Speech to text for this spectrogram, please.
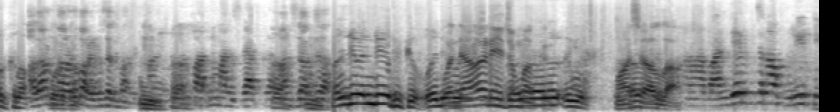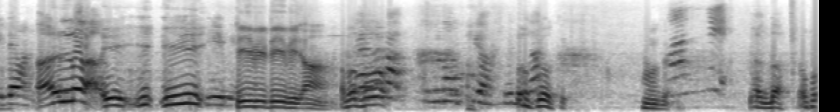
വെക്കണം. അതാണ് നമ്മളോട് പറയുന്നത് സൽമാൻ നിങ്ങൾ പറഞ്ഞ് മനസ്സിലാക്കുക. മനസ്സിലാക്കുക. വണ്ടി വണ്ടി വെച്ചു വണ്ടി പൊന്നാണ് എണീച്ചു മാഷാ അല്ലാ ആ വണ്ടി കുറി ഇട്ടിട്ടേ അല്ല ഈ ഈ ഈ ടി വി. ടി വി ആ. അപ്പൊ നോക്കിയോ? Okay okay. ഓക്കെ. എന്താ? അപ്പൊ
